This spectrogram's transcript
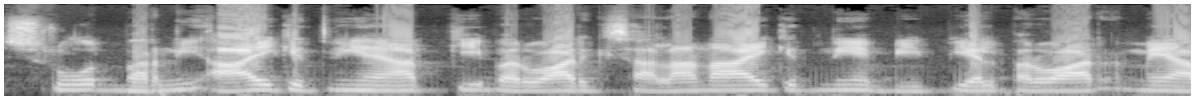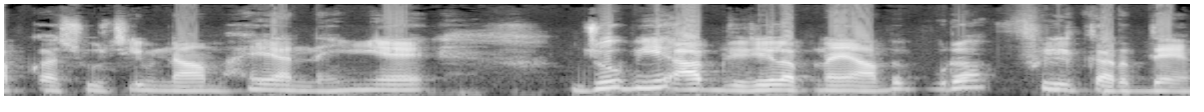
स्रोत भरनी, आय कितनी है आपकी? परिवार की सालाना आय कितनी है? बीपीएल परिवार में आपका सूची में नाम है या नहीं है? जो भी आप डिटेल अपना यहाँ पे पूरा फिल कर दें।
